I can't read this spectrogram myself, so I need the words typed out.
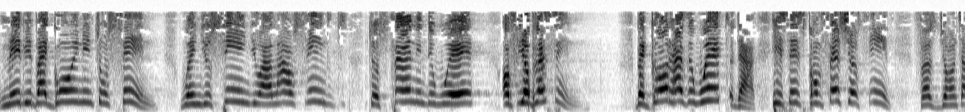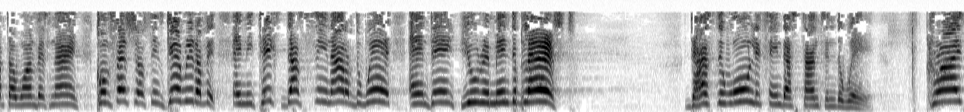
Maybe by going into sin. When you sin, you allow sin to stand in the way of your blessing. But God has a way to that. He says, confess your sins. First John chapter 1 verse 9. Confess your sins, get rid of it. And he takes that sin out of the way and then you remain the blessed. That's the only thing that stands in the way. Christ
